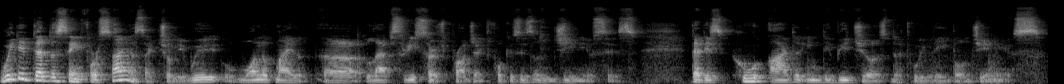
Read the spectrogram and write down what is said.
We did that the same for science actually. We one of my uh, lab's research project focuses on geniuses. That is, who are the individuals that we label genius?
